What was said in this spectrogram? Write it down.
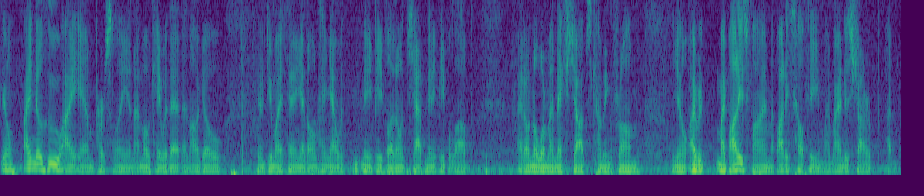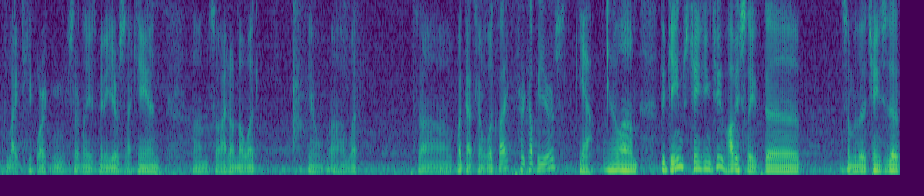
know, I know who I am personally, and I'm okay with that. And I'll go, you know, do my thing. I don't hang out with many people. I don't chat many people up. I don't know where my next job's coming from. You know, I would. My body's fine. My body's healthy. My mind is sharp. I'd like to keep working certainly as many years as I can. Um, so I don't know what, you know, uh, what uh, what that's going to look like for a couple of years. Yeah. You know, um, the game's changing too. Obviously, the some of the changes that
